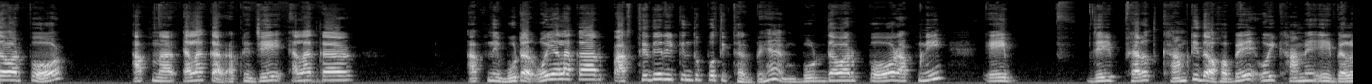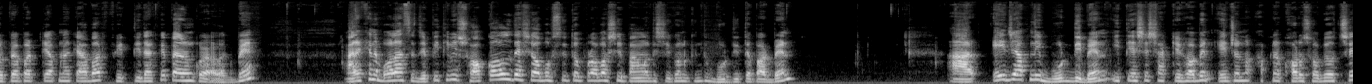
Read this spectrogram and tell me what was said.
দেওয়ার পর আপনার এলাকার, আপনি যে এলাকার আপনি ভোটার ওই এলাকার প্রার্থীদেরই কিন্তু প্রতীক থাকবে হ্যাঁ? ভোট দেওয়ার পর আপনি এই যেই ফেরত খামটি দেওয়া হবে, ওই খামে এই ব্যালট পেপারটি আপনাকে আবার ফিরতি ডাকে প্রেরণ করা লাগবে। আর এখানে বলা আছে যে পৃথিবীর সকল দেশে অবস্থিত প্রবাসী বাংলাদেশিগণ কিন্তু ভোট দিতে পারবেন। আর এই যে আপনি বুট দিবেন ইতিহাসে সাক্ষী হবেন, এই জন্য আপনার খরচ হবে হচ্ছে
